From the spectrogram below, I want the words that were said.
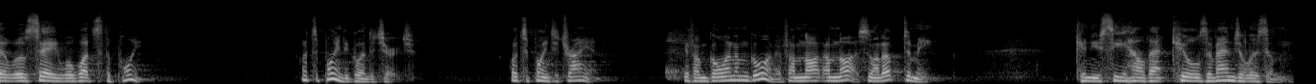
that will say, well, what's the point? What's the point of going to church? What's the point of trying? If I'm going, I'm going. If I'm not, I'm not. It's not up to me. Can you see how that kills evangelism?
